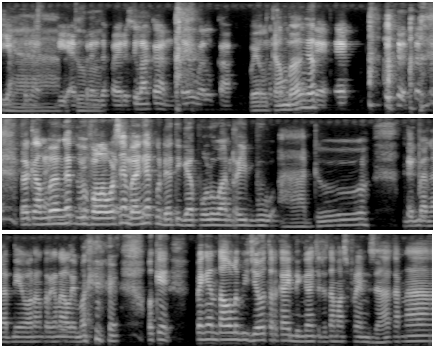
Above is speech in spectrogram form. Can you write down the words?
iya ya, benar. Di Friends Virus silakan. Saya welcome. Welcome banget. welcome banget. Bu followersnya banyak. Udah 30-an ribu. Aduh banyak banget nih orang terkenal emang. Oke pengen tahu lebih jauh terkait dengan cerita Mas Frenza karena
